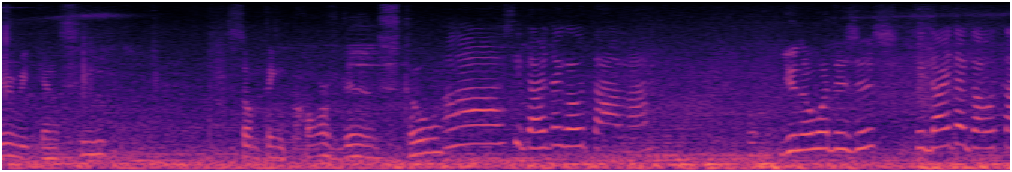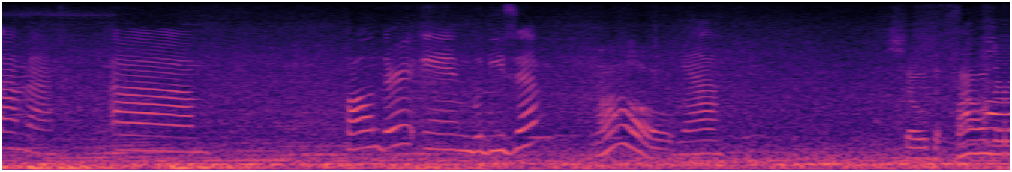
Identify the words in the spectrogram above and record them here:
Here we can see something carved in stone. Ah, si Siddhartha Gautama. You know what this is? Siddhartha Gautama. Um, founder in Buddhism. Oh, Yeah. so the founder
